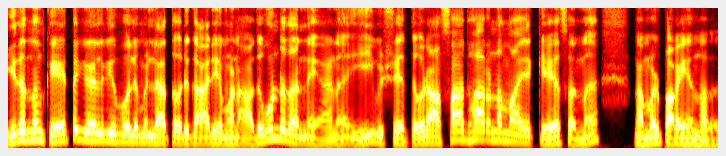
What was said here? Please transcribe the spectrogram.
ഇതൊന്നും കേട്ട് കേൾവി പോലുമില്ലാത്ത ഒരു കാര്യമാണ്. അതുകൊണ്ട് തന്നെയാണ് ഈ വിഷയത്തെ ഒരു അസാധാരണമായ കേസെന്ന് നമ്മൾ പറയുന്നത്.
